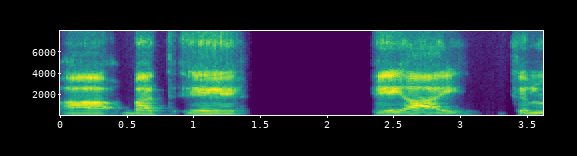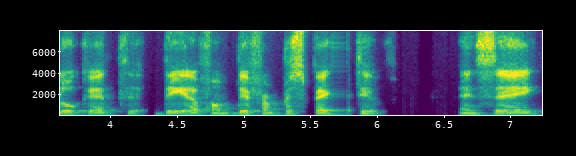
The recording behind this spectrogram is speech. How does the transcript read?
uh, but uh, AI can look at data from different perspective and say,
